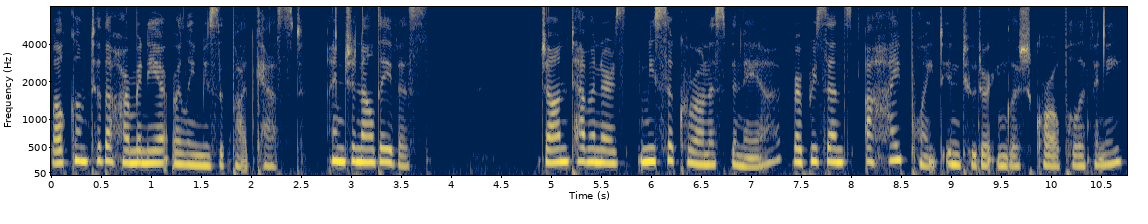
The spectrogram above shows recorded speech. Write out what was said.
Welcome to the Harmonia Early Music Podcast. I'm Janelle Davis. John Taverner's Missa Corona Spinea represents a high point in Tudor English choral polyphony,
